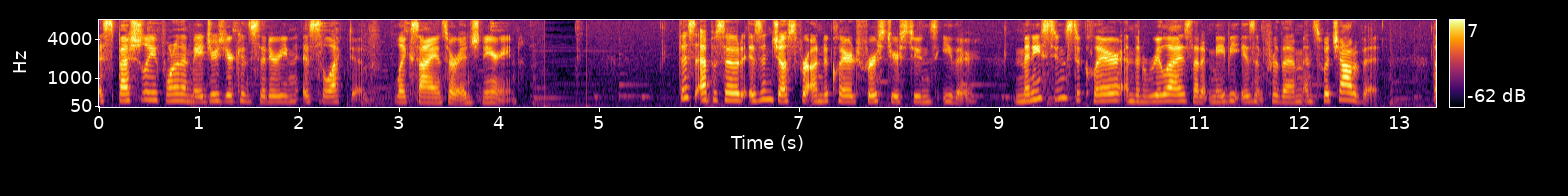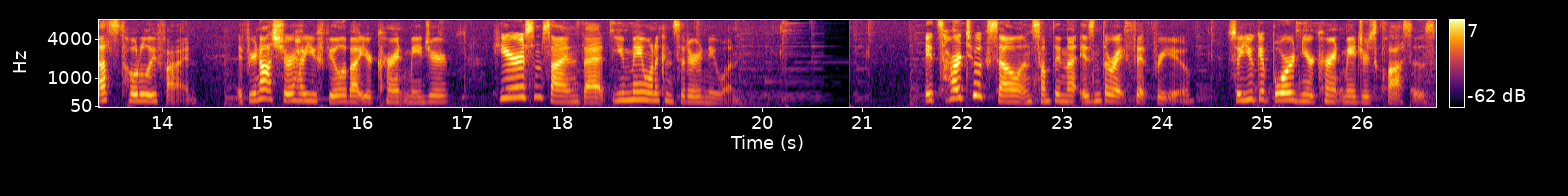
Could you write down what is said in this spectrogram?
especially if one of the majors you're considering is selective, like science or engineering. This episode isn't just for undeclared first year students either. Many students declare and then realize that it maybe isn't for them and switch out of it. That's totally fine. If you're not sure how you feel about your current major, here are some signs that you may want to consider a new one. It's hard to excel in something that isn't the right fit for you, so you get bored in your current major's classes,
